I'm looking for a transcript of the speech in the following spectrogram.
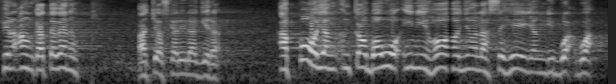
Firaun katakan, baca sekali lagi tak? Apa yang engkau bawa ini hanyalah sihir yang dibuat-buat.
